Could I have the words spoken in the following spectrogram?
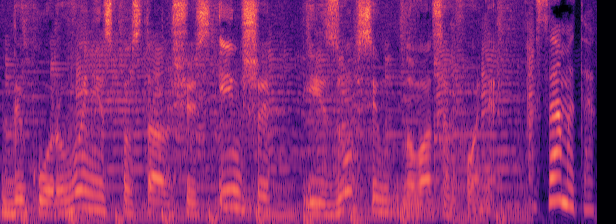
декор виніс, постав щось інше і зовсім нова симфонія. Саме так.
